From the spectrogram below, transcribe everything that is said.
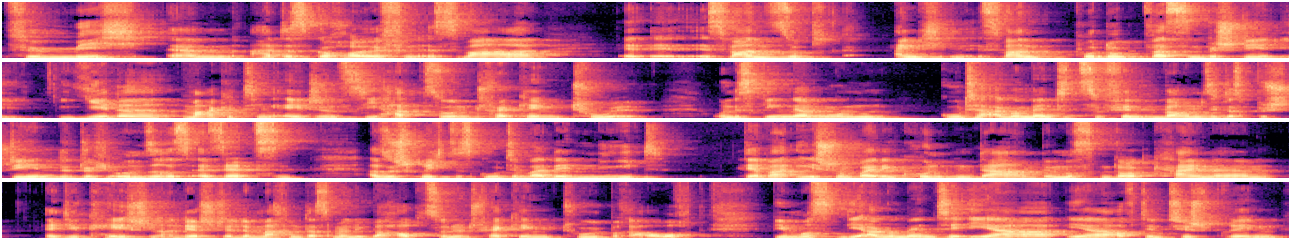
für mich ähm, hat es geholfen. Es war, äh, äh es war ein Sub eigentlich, es war ein Produkt, was ein besteht, jede Marketing Agency hat so ein Tracking-Tool. Und es ging darum, gute Argumente zu finden, warum sie das Bestehende durch unseres ersetzen. Also sprich, das Gute war der Need, der war eh schon bei den Kunden da. Wir mussten dort keine Education an der Stelle machen, dass man überhaupt so eine Tracking-Tool braucht. Wir mussten die Argumente eher, eher auf den Tisch bringen,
